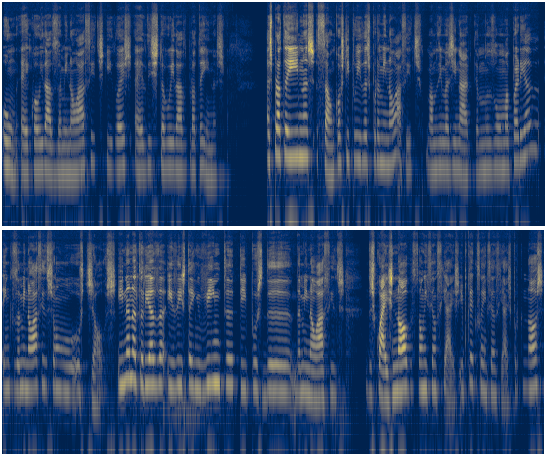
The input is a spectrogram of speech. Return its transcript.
Um é a qualidade dos aminoácidos e dois é a digestibilidade de proteínas. As proteínas são constituídas por aminoácidos. Vamos imaginar, temos uma parede em que os aminoácidos são os tijolos. E na natureza existem 20 tipos de, de aminoácidos, dos quais 9 são essenciais. E porquê que são essenciais? Porque nós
